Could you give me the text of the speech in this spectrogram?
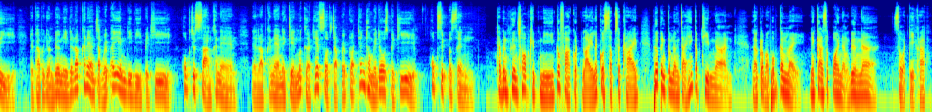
2004 โดยภาพยนตร์เรื่องนี้ได้รับคะแนนจากเว็บ IMDb ไปที่ 6.3 คะแนน ได้รับคะแนนในเกณฑ์มะเขือเทศสดจากเว็บ Rotten Tomatoes ไปที่ 60%ถ้าเพื่อนๆชอบคลิปนี้ก็ฝากกดไลค์และกด Subscribe เพื่อเป็นกำลังใจให้กับทีมงาน แล้วกลับมาพบกันใหม่ในการสปอยหนังเรื่องหน้า สวัสดีครับ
